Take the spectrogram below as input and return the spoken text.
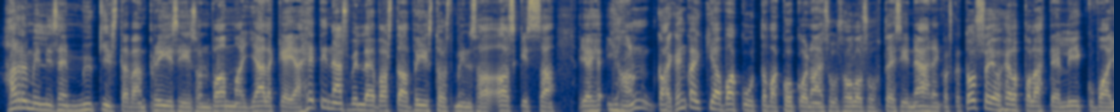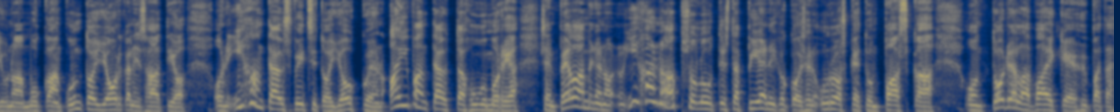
harmillisen mykistävän preseason vamman jälkeen ja heti Näsvilleen vastaan 15 minsaa askissa ja ihan kaiken kaikkiaan vakuuttava kokonaisuus olosuhteisiin nähden, koska tossa ei ole helppo lähteä liikkuvaa junaa mukaan, kun toi organisaatio on ihan täys vitsi, toi joukkue on aivan täyttä huumoria, sen pelaaminen on ihan absoluuttista pienikokoisen urosketun paskaa, on todella vaikea hypätä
